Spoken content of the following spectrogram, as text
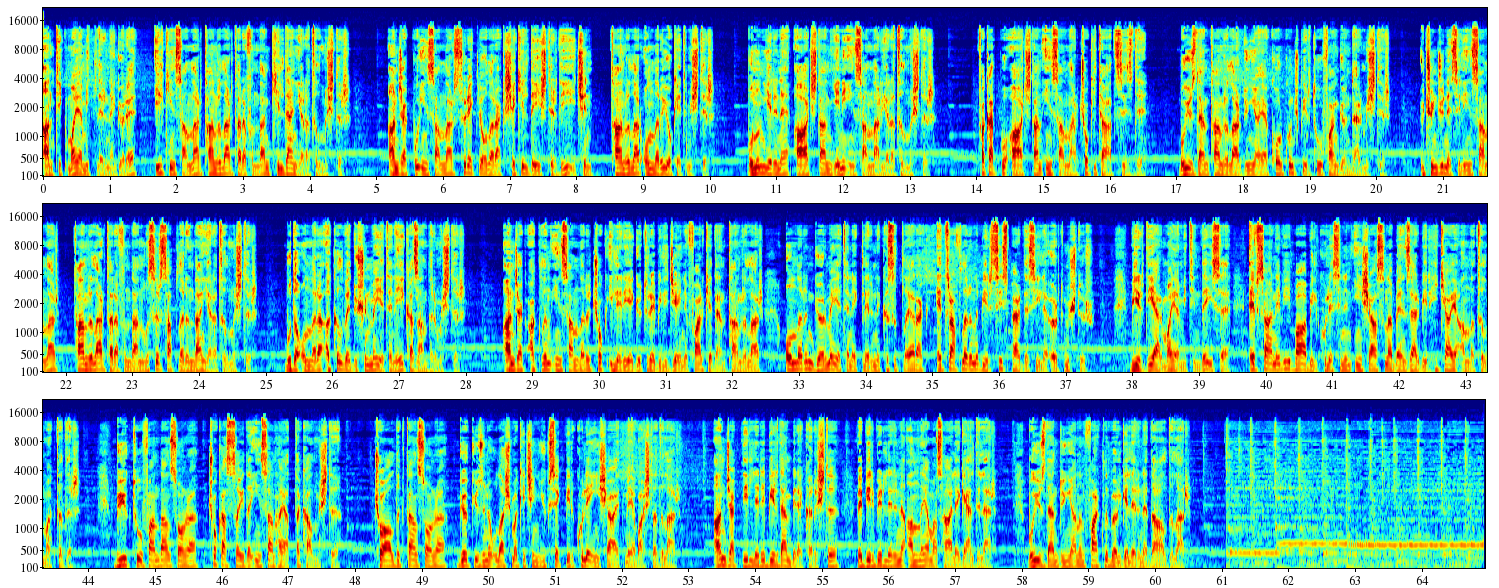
Antik Maya mitlerine göre ilk insanlar tanrılar tarafından kilden yaratılmıştır. Ancak bu insanlar sürekli olarak şekil değiştirdiği için tanrılar onları yok etmiştir. Bunun yerine ağaçtan yeni insanlar yaratılmıştır. Fakat bu ağaçtan insanlar çok itaatsizdi. Bu yüzden tanrılar dünyaya korkunç bir tufan göndermiştir. Üçüncü nesil insanlar tanrılar tarafından mısır saplarından yaratılmıştır. Bu da onlara akıl ve düşünme yeteneği kazandırmıştır. Ancak aklın insanları çok ileriye götürebileceğini fark eden tanrılar, onların görme yeteneklerini kısıtlayarak etraflarını bir sis perdesiyle örtmüştür. Bir diğer Maya mitinde ise efsanevi Babil Kulesi'nin inşasına benzer bir hikaye anlatılmaktadır. Büyük tufandan sonra çok az sayıda insan hayatta kalmıştı. Çoğaldıktan sonra gökyüzüne ulaşmak için yüksek bir kule inşa etmeye başladılar. Ancak dilleri birdenbire karıştı ve birbirlerini anlayamaz hale geldiler. Bu yüzden dünyanın farklı bölgelerine dağıldılar.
